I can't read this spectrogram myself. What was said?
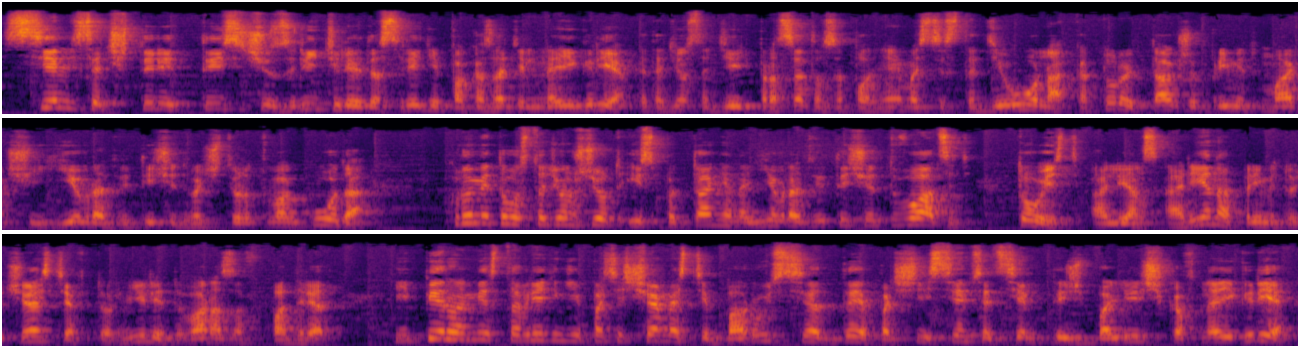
74 тысячи зрителей это средний показатель на игре, это 99% заполняемости стадиона, который также примет матчи Евро 2024 года. Кроме того, стадион ждет испытания на Евро-2020, то есть Альянц Арена примет участие в турнире два раза подряд. И первое место в рейтинге посещаемости Боруссия Д, почти 77 тысяч болельщиков на игре,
